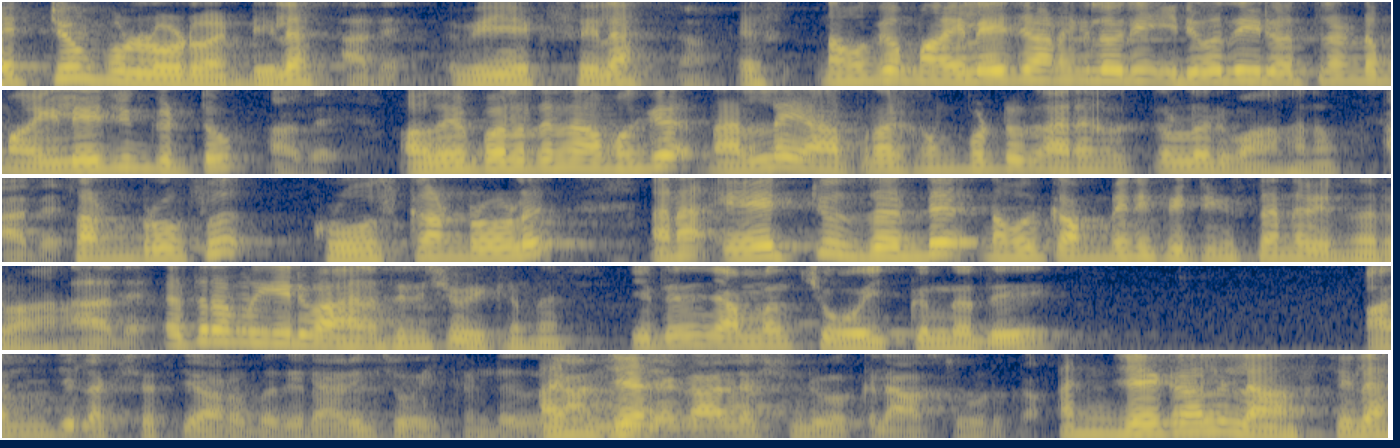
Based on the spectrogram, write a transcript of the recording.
ഏറ്റവും ഫുൾ ലോഡ് വണ്ടി. അല്ലേ വി എക്സ് അല്ലേ നമുക്ക് മൈലേജ് ആണെങ്കിൽ ഒരു ഇരുപത് ഇരുപത്തിരണ്ട് മൈലേജും കിട്ടും. അതെ. അതേപോലെ തന്നെ നമുക്ക് നല്ല യാത്രാ കംഫർട്ടും കാര്യങ്ങളൊക്കെ ഉള്ള ഒരു വാഹനം. സൺറൂഫ് ക്രൂസ് കൺട്രോൾ അങ്ങനെ എ ടു സെഡ് നമുക്ക് കമ്പനി ഫിറ്റിംഗ്സ് തന്നെ വരുന്ന ഒരു വാഹനം. എത്ര നമുക്ക് ഈ ഒരു വാഹനത്തിന് ചോദിക്കുന്നത് ഇത് നമ്മൾ ചോദിക്കുന്നത് അഞ്ച് ലക്ഷത്തി അറുപതിനായിരം ചോദിക്കുന്നുണ്ട് അഞ്ചേകാൽ ലക്ഷം രൂപക്ക് ലാസ്റ്റ് കൊടുക്കാം. അഞ്ചേകാൽ ലാസ്റ്റ് അല്ലേ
